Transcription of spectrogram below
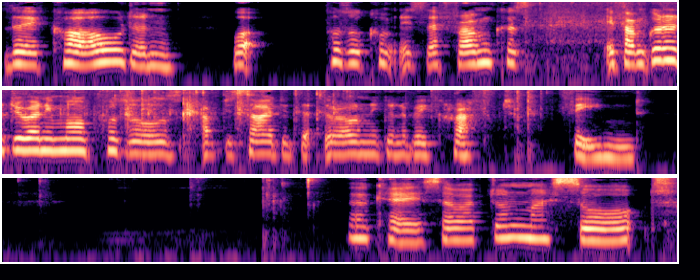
they're called and what puzzle companies they're from because if I'm going to do any more puzzles, I've decided that they're only going to be craft themed. Okay, so I've done my sort.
